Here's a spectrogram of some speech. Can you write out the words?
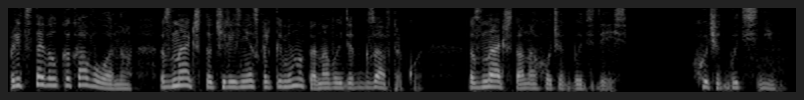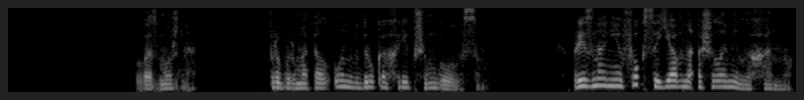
Представил, каково оно — знать, что через несколько минут она выйдет к завтраку, знать, что она хочет быть здесь, хочет быть с ним. Возможно. пробормотал он вдруг охрипшим голосом. Признание Фокса явно ошеломило Ханну.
